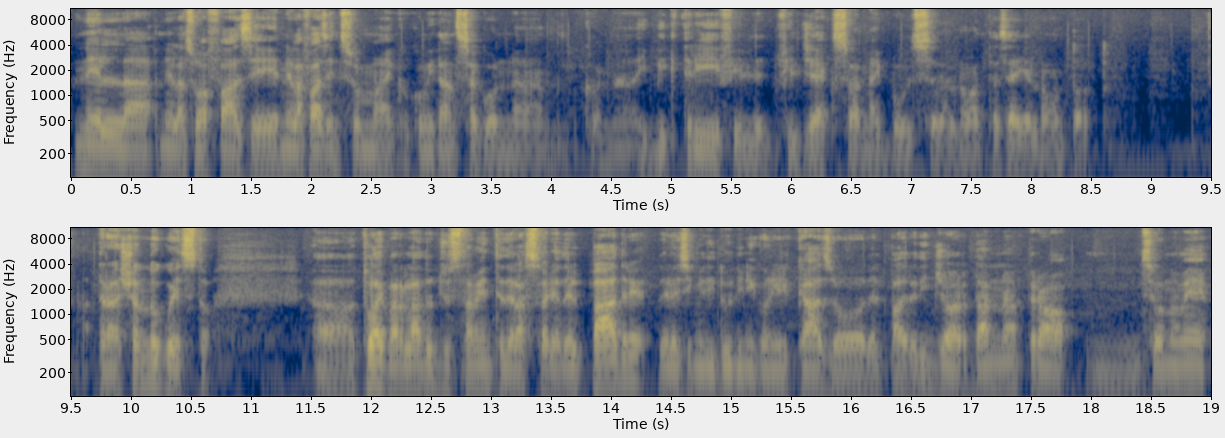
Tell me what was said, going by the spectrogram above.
nella, nella sua fase, nella fase insomma in concomitanza con, uh, con i Big Three, Phil, Phil, Jackson ai Bulls dal 96 al 98. Ma tralasciando questo, uh, tu hai parlato giustamente della storia del padre, delle similitudini con il caso del padre di Jordan, però mh, secondo me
